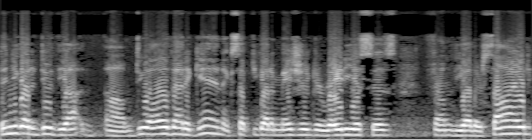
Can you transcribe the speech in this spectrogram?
Then you got to do the um, do all of that again, except you got to measure your radiuses from the other side,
